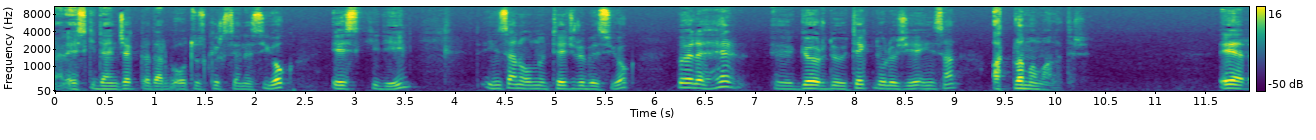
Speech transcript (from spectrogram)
Yani eski denecek kadar bir 30-40 senesi yok. Eski değil. İnsanoğlunun tecrübesi yok. Böyle her e, gördüğü teknolojiye insan atlamamalıdır. Eğer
